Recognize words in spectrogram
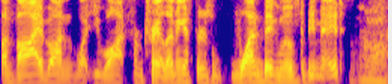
a vibe on what you want from Treliving if there's one big move to be made? Oh,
